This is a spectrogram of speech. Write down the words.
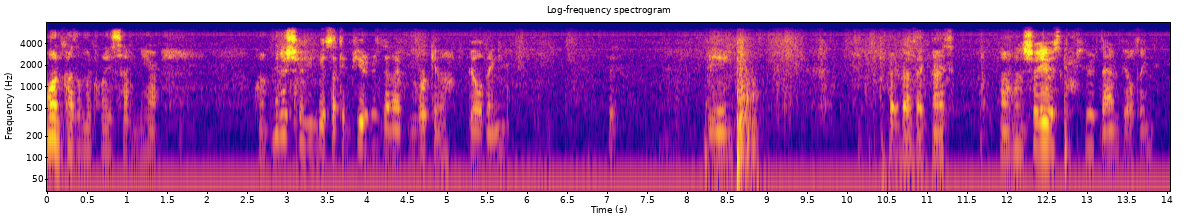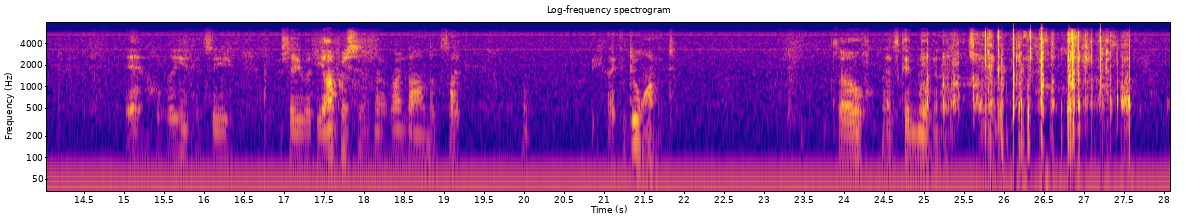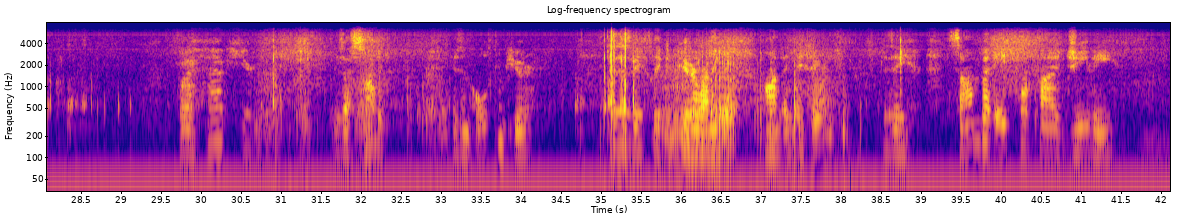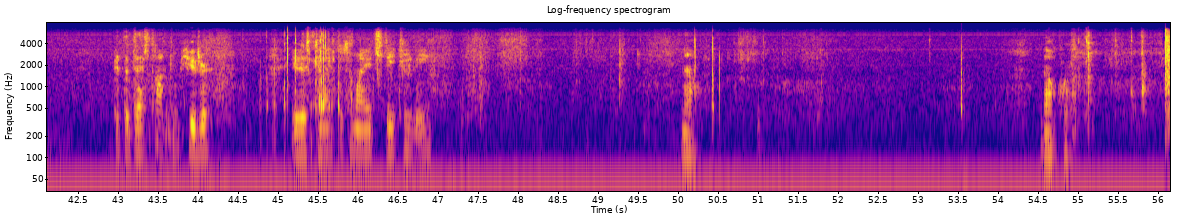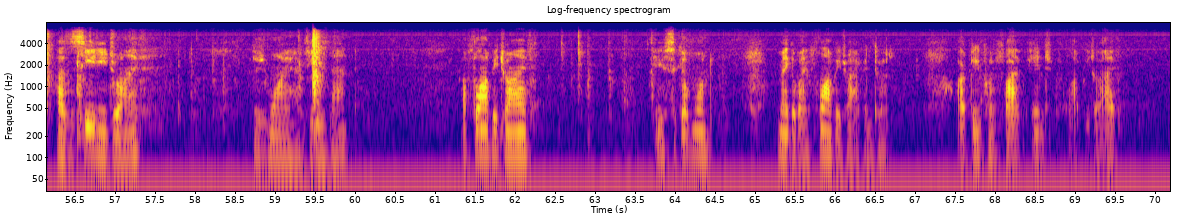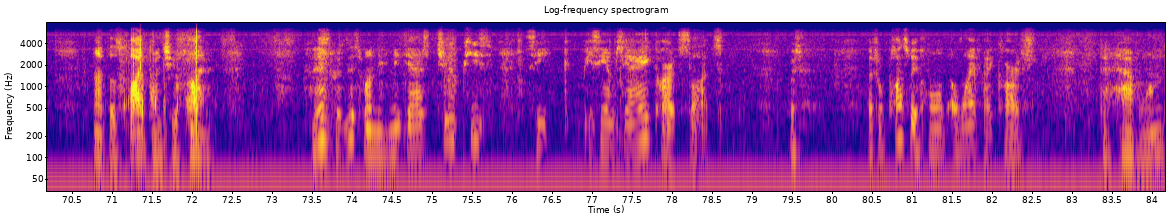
Everyone, Puzzleman27 here. What I'm going to show you is a computer that I've been working on building. Being... Sorry about that guys. What I'm going to show you is a computer that I'm building. And hopefully you can see, I'll show you what the operating system that runs on looks like. I can do on it. So, let's get moving. What I have here is a some is an old computer. This is basically a computer running on an is a Samba 845 GV. It's a desktop computer. It is connected to my HD TV. Now, now of course, has a CD drive. This is why I have to use that. A floppy drive. Used to get one megabyte floppy drive into it. Or 3.5 inch floppy drive. Not those 5.25. This this one unique has two PC PCMCIA card slots, which which will possibly hold a Wi-Fi card to have one.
